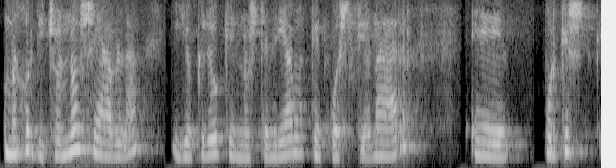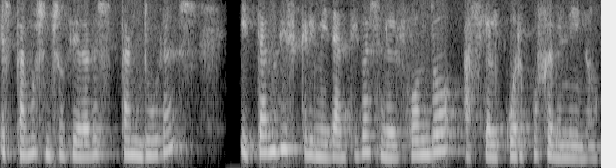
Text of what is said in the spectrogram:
o mejor dicho, no se habla, y yo creo que nos tendríamos que cuestionar eh, por qué estamos en sociedades tan duras y tan discriminativas en el fondo hacia el cuerpo femenino.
